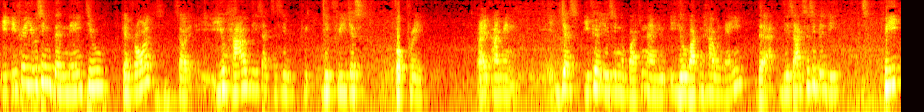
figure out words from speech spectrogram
if you're using the native control. So you have these accessibility features for free, right? I mean, just if you're using a button and you, your button have a name, the, this accessibility speak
